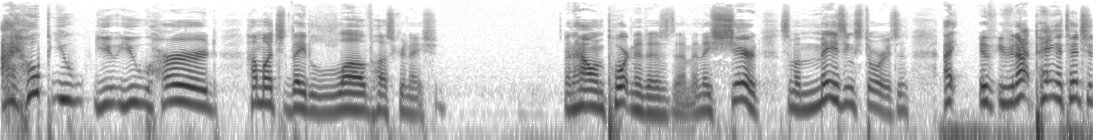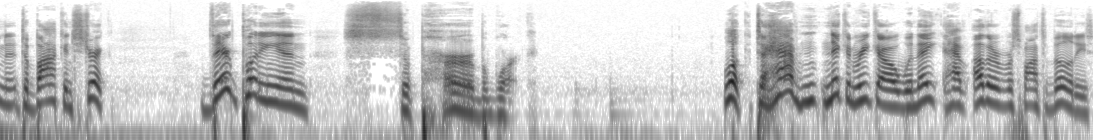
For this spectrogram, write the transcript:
i hope you you you heard how much they love husker nation and how important it is to them. And they shared some amazing stories. And i if, if you're not paying attention to, to bach and strick they're putting in superb work. Look to have Nick and Rico when they have other responsibilities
